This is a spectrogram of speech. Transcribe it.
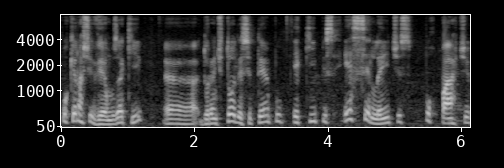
Porque nós tivemos aqui, é, durante todo esse tempo, equipes excelentes por parte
